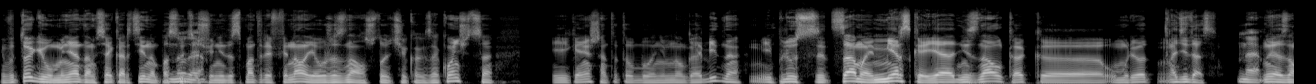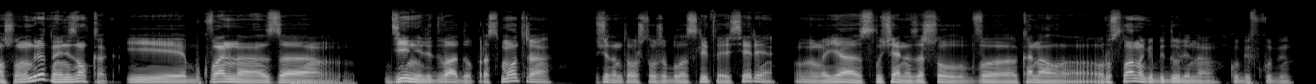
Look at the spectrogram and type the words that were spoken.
И в итоге у меня там вся картина, по Ну сути, да. еще не досмотрев финал, я уже знал, что че как закончится. И, конечно, от этого было немного обидно. И плюс самое мерзкое, я не знал, как э, умрет Adidas. Да. Ну, я знал, что он умрет, но я не знал, как. И буквально за день или два до просмотра, с учетом того, что уже была слитая серия, я случайно зашел в канал э, Руслана Габидулина «Куби в кубе».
